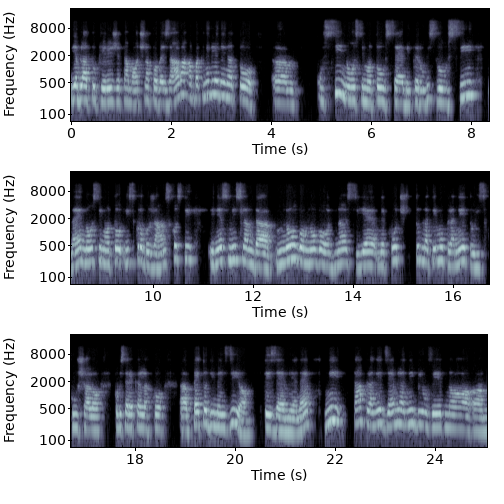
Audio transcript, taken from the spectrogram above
je bila tukaj res že ta močna povezava, ampak ne glede na to, um, vsi nosimo to v sebi, ker v bistvu vsi ne, nosimo to iskro božanskosti In jaz mislim, da mnogo, mnogo od nas je nekoč tudi na tem planetu izkušalo, ko bi se rekel, lahko peto dimenzijo te zemlje. Ni, ta planet Zemlja ni bil vedno um,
